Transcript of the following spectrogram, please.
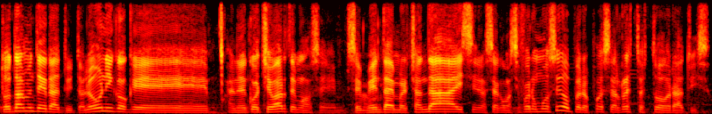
Totalmente gratuito. Lo único que en el coche bar tenemos eh, venta de merchandising, o sea, como si fuera un museo, pero después el resto es todo gratis.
